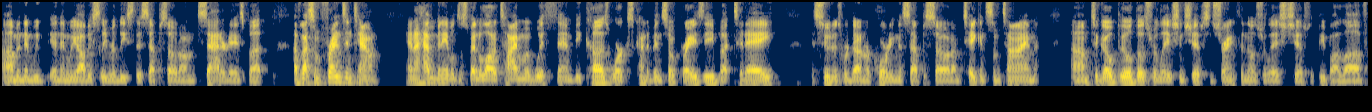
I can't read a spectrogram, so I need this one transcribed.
um, and then we and then we obviously release this episode on Saturdays. But I've got some friends in town and I haven't been able to spend a lot of time with them because work's kind of been so crazy. But today, as soon as we're done recording this episode, I'm taking some time um, to go build those relationships and strengthen those relationships with people I love.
